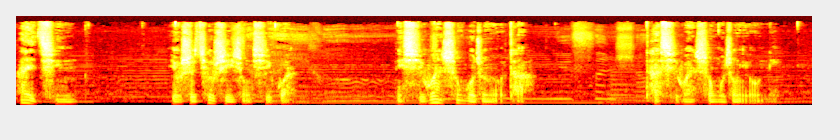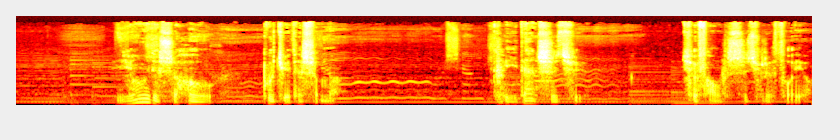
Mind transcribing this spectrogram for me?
爱情有时就是一种习惯，你习惯生活中有他，他习惯生活中有你。拥有的时候不觉得什么，可一旦失去，却仿佛失去了所有。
